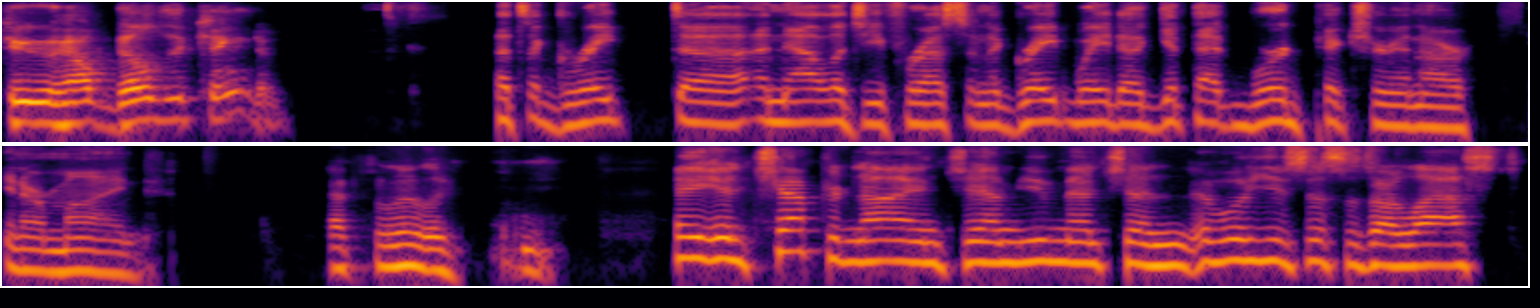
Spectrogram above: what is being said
to help build the kingdom. That's a great uh, analogy for us and a great way to get that word picture in our in our mind. Absolutely. Hey, in chapter nine, Jim, you mentioned, and we'll use this as our last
